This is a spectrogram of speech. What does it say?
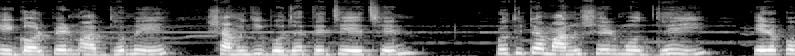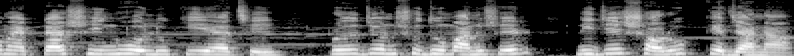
এই গল্পের মাধ্যমে স্বামীজি বোঝাতে চেয়েছেন, প্রতিটা মানুষের মধ্যেই এরকম একটা সিংহ লুকিয়ে আছে। প্রয়োজন শুধু মানুষের নিজের স্বরূপকে জানা।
